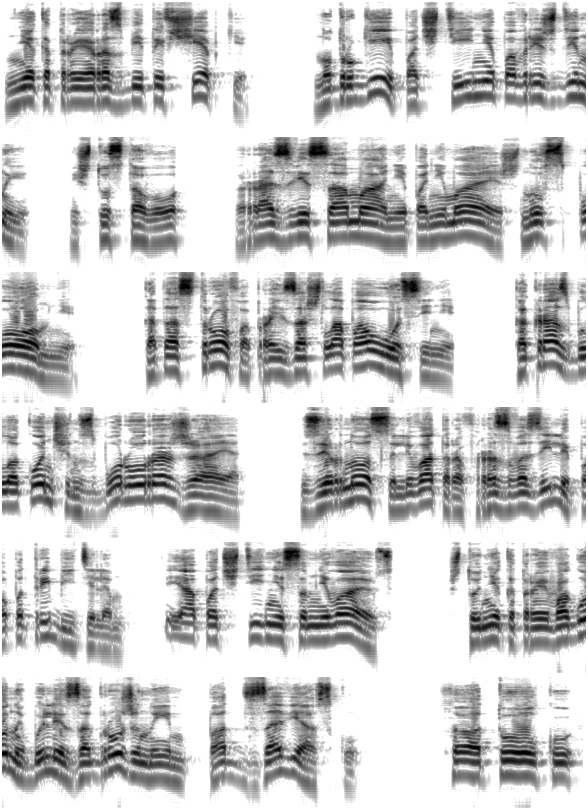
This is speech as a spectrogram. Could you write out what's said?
Некоторые разбиты в щепки, но другие почти не повреждены. И что с того? Разве сама не понимаешь? Ну вспомни. Катастрофа произошла по осени. Как раз был окончен сбор урожая. Зерно с элеваторов развозили по потребителям. Я почти не сомневаюсь, что некоторые вагоны были загружены им под завязку. А толку?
